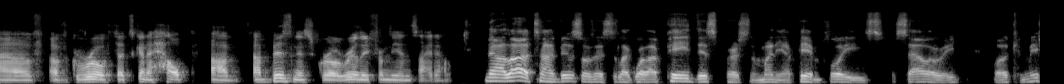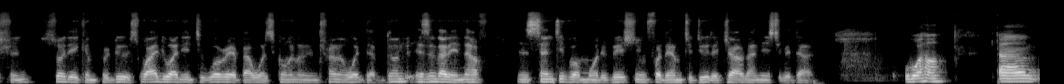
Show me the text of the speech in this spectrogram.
of, of growth that's going to help uh, a business grow really from the inside out. Now, a lot of times business owners is like, well, I paid this person money, I pay employees a salary or a commission so they can produce. Why do I need to worry about what's going on internal with them? Don't isn't that enough incentive or motivation for them to do the job that needs to be done? Well, um,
